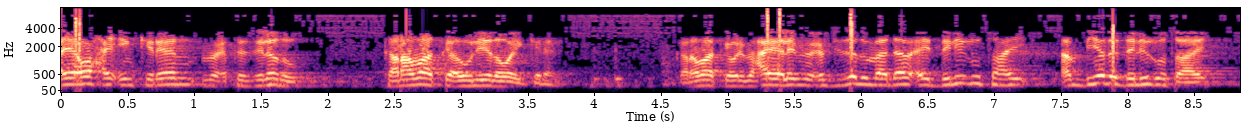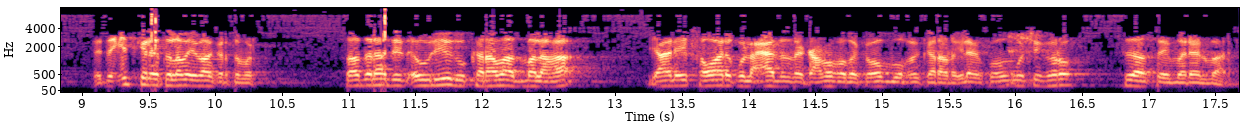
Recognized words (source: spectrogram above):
أيا وحي إنكرين معتزلدو كراماتك أولية دو إنكرين. كراماتك أولي محايا لي معجزاتو مادام أي دليل وطاي أنبياء دليل وطاي فتعيد كلا تلما إيمان كرتمر سيدا درادت أولية دو كرامات ملها. يعني خوارق العادة دك عمخة دك أبو غنكرانو إلهي فهمو شكرو سيدا سيمرين مارس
